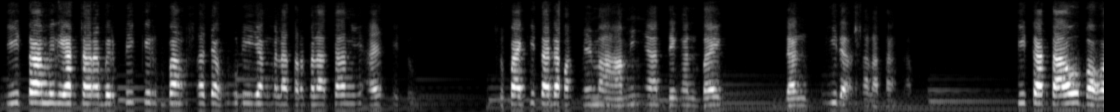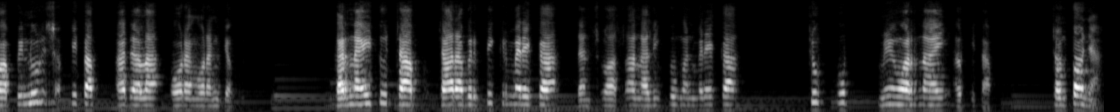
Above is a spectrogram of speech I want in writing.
Kita melihat cara berpikir bangsa Yahudi yang melatar belakangi ayat itu. Supaya kita dapat memahaminya dengan baik dan tidak salah tangkap. Kita tahu bahwa penulis kitab adalah orang-orang Yahudi. Karena itu cara berpikir mereka dan suasana lingkungan mereka cukup mewarnai Alkitab. Contohnya,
